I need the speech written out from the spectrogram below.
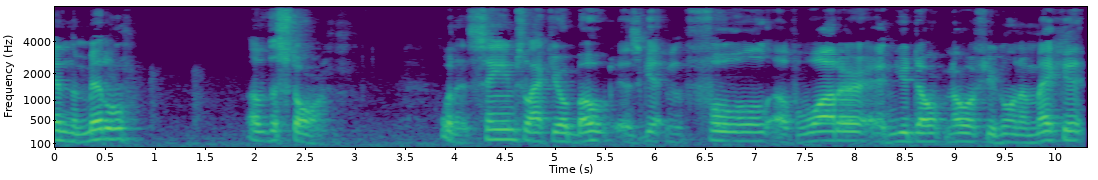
In the middle of the storm, when it seems like your boat is getting full of water and you don't know if you're going to make it,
